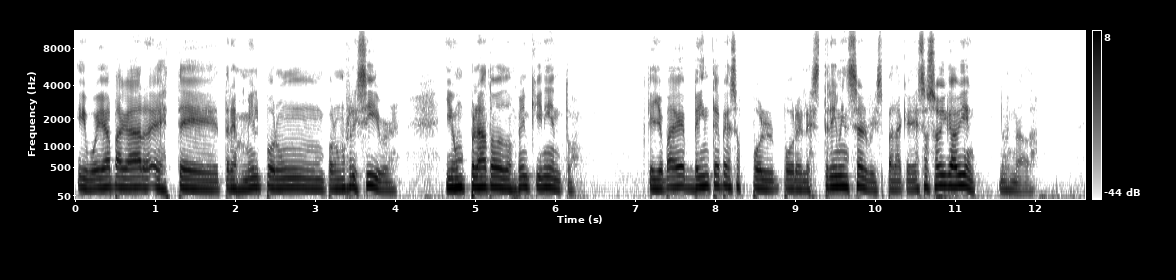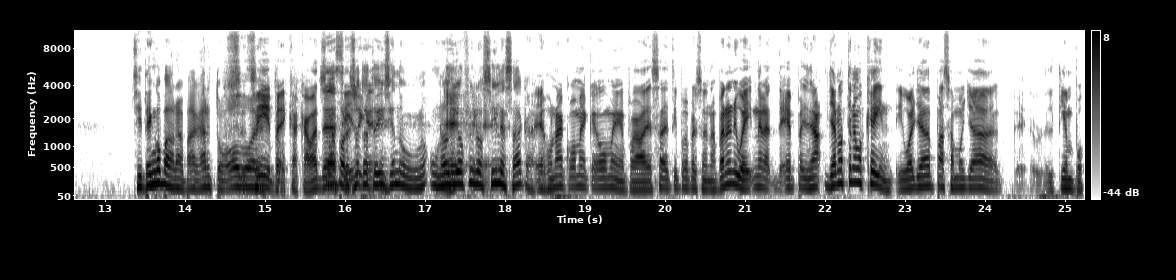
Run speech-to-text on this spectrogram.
y voy a pagar este 3 mil por un, por un receiver y un plato de 2.500, que yo pague 20 pesos por, por el streaming service para que eso se oiga bien, no es nada. Si tengo para pagar todo sí, esto. pues, que acabas O de sea, decir. por eso te estoy diciendo, un, un Eh, audiófilo eh, sí le saca. Es una come que come para ese tipo de personas. Pero anyway, mira, eh, pues ya, nos tenemos que ir. Igual ya pasamos ya el tiempo.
